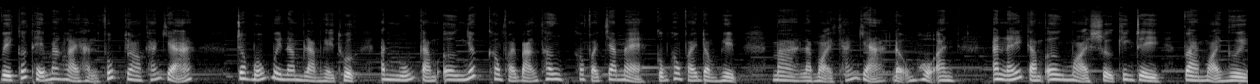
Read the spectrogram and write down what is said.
vì có thể mang lại hạnh phúc cho khán giả. Trong 40 năm làm nghệ thuật, anh muốn cảm ơn nhất không phải bản thân, không phải cha mẹ, cũng không phải đồng nghiệp, mà là mọi khán giả đã ủng hộ anh. Anh ấy cảm ơn mọi sự kiên trì và mọi người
